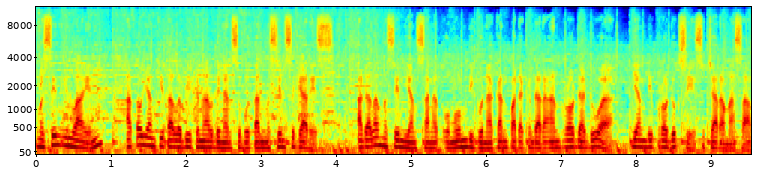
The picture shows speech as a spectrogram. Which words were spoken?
Mesin inline, atau yang kita lebih kenal dengan sebutan mesin segaris, adalah mesin yang sangat umum digunakan pada kendaraan roda 2, yang diproduksi secara massal.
